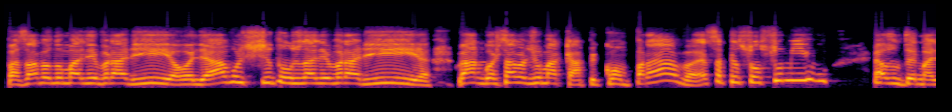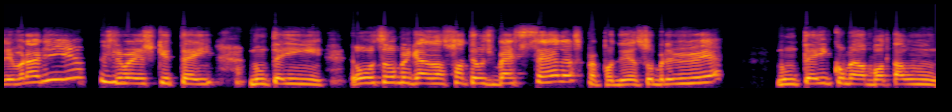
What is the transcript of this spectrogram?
passava numa livraria, olhava os títulos da livraria, ah, gostava de uma capa e comprava, essa pessoa sumiu. Ela não tem mais livraria, as livrarias que tem não tem, ou são obrigadas a só ter os best-sellers para poder sobreviver, não tem como ela botar um,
